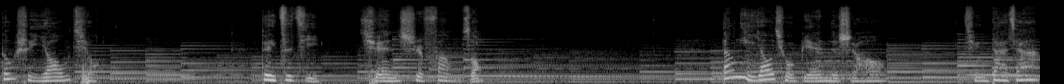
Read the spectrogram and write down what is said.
都是要求；对自己全是放纵。当你要求别人的时候，请大家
